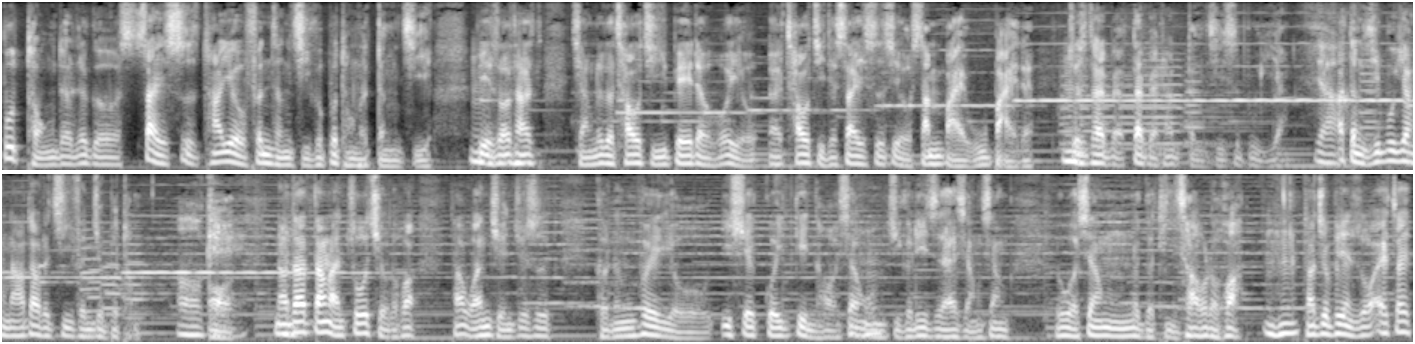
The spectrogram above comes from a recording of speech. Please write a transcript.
不同的那个赛事，它又分成几个不同的等级。比如说，他讲那个超级杯的会有呃超级的赛事是有三百、五百的，就是代表代表它的等级是不一样。啊，等级不一样，拿到的积分就不同。OK，那他当然桌球的话，他完全就是可能会有一些规定哈。像我们举个例子来讲，像如果像那个体操的话，嗯哼，他就变成说，哎，在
